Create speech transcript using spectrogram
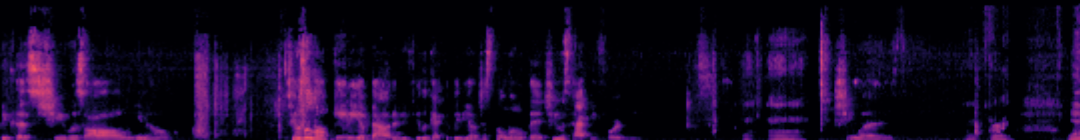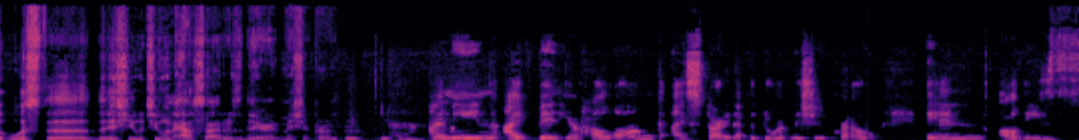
because she was all, you know, she was a little giddy about it. If you look at the video, just a little bit, she was happy for me. Mm, She was. okay. What, what's the the issue with you and outsiders there at Mission Pro? Yeah. I mean, I've been here how long? I started at the door of Mission Pro, and all these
